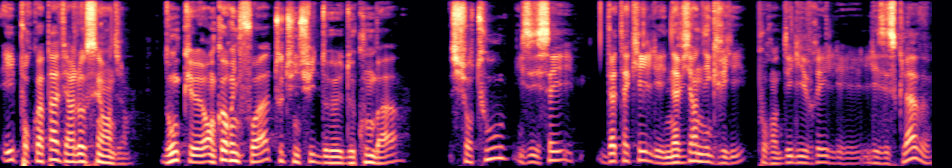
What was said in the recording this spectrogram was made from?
et pourquoi pas vers l'océan Indien. Donc encore une fois, toute une suite de, combats. Surtout, ils essayent d'attaquer les navires négriers pour en délivrer les, esclaves.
